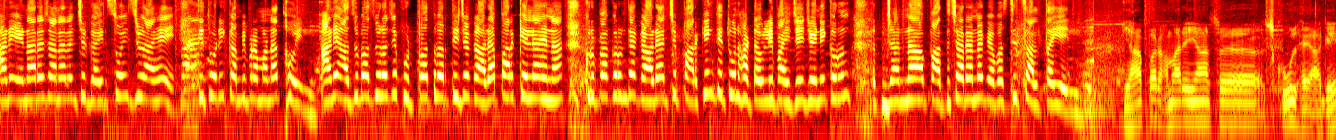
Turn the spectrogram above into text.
आणि येणाऱ्या जाणाऱ्यांची गैरसोय जी आहे ती थोडी कमी प्रमाणात होईल. आणि आजूबाजूला जे फुटपाथवरती ज्या गाड्या पार्क केल्या आहे ना कृपा करून त्या गाड्यांची पार्किंग तिथून हटवली पाहिजे जेणेकरून ज्यांना पादचाऱ्यांना व्यवस्थित चालता येईल. यहाँ पर हमारे यहाँ स्कूल है आगे।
